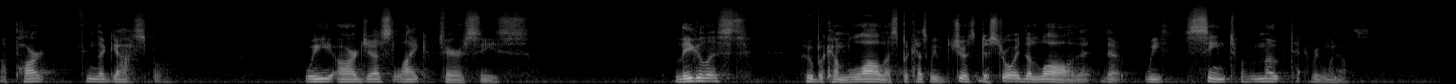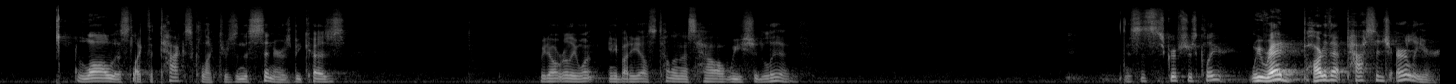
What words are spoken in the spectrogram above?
Apart from the gospel, we are just like Pharisees, legalists who become lawless because we've just destroyed the law that, that we seem to promote to everyone else. Lawless like the tax collectors and the sinners because we don't really want anybody else telling us how we should live. This is the scripture's clear. We read part of that passage earlier.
